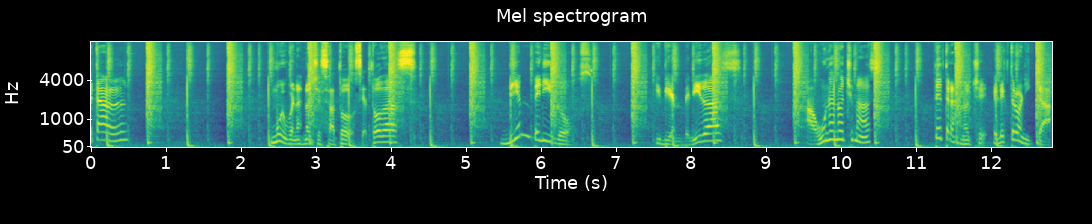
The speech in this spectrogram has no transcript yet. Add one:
¿Qué tal? Muy buenas noches a todos y a todas. Bienvenidos y bienvenidas a una noche más de Trasnoche Electrónica.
